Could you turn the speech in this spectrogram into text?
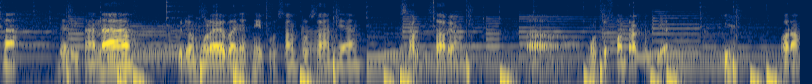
Nah dari sana sudah mulai banyak nih perusahaan-perusahaan yang besar-besar yang uh, mutus kontrak kerja Iya. orang.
